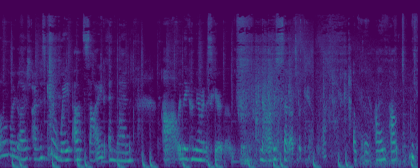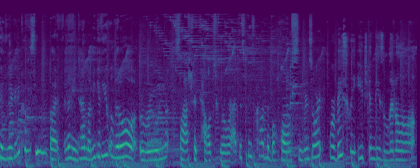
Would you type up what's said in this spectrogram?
Oh my gosh. I'm just gonna wait outside and then uh, when they come here, I'm gonna scare them. Now I'll just set up the camera. Okay, I'm out because they're gonna come soon. But in the meantime, let me give you a little room slash hotel tour. We're at this place called the Bohol Sea Resort. We're basically each in these little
